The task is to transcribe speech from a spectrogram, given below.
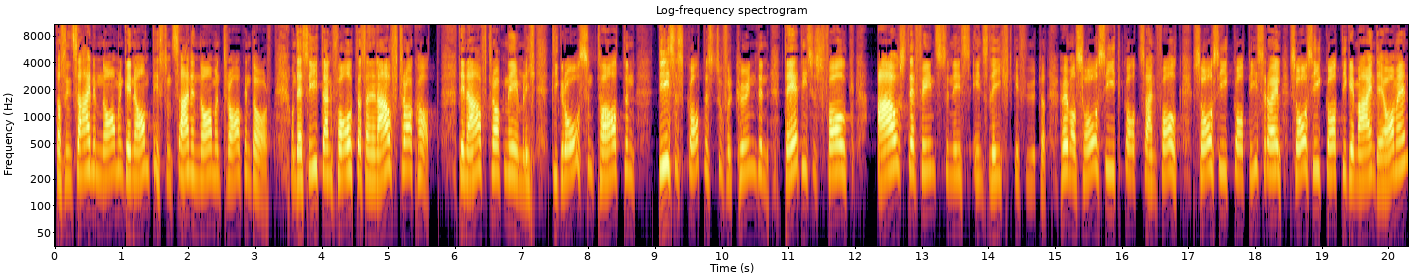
das in seinem Namen genannt ist und seinen Namen tragen darf. Und er sieht ein Volk, das einen Auftrag hat. Den Auftrag nämlich, die großen Taten dieses Gottes zu verkünden, der dieses Volk aus der Finsternis ins Licht geführt hat. Hör mal, so sieht Gott sein Volk, so sieht Gott Israel, so sieht Gott die Gemeinde. Amen.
